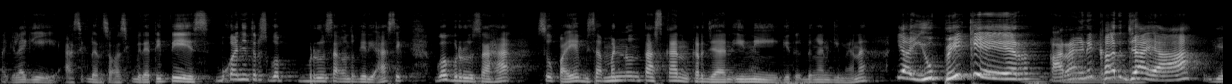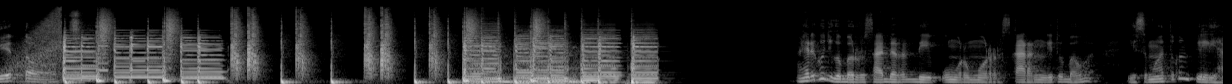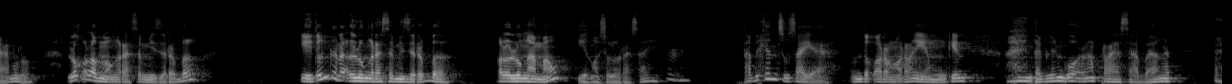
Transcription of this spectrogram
lagi-lagi asik dan so asik beda tipis. Bukannya terus gue berusaha untuk jadi asik, gue berusaha supaya bisa menuntaskan kerjaan ini gitu dengan gimana? Ya you pikir, karena ini kerja ya, gitu. Akhirnya gue juga baru sadar di umur-umur sekarang gitu bahwa ya semua itu kan pilihan lo. Lo kalau mau ngerasa miserable, ya itu kan karena lo ngerasa miserable. Kalau lo nggak mau, ya nggak usah lo rasain. Hmm. Tapi kan susah ya untuk orang-orang yang mungkin, ah tapi kan gue orangnya perasa banget.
